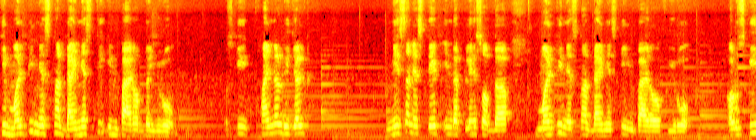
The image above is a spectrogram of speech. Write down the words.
कि multinational dynasty empire of the Europe उसकी final result nation state in the place of the multinational dynasty empire of Europe और उसकी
